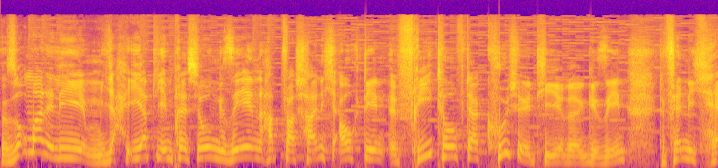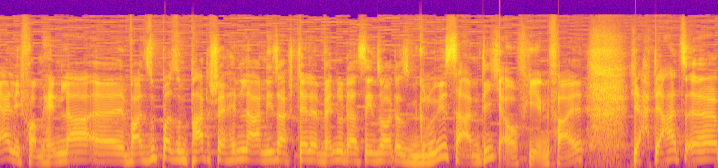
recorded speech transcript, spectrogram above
So meine Lieben, ja, ihr habt die Impression gesehen, habt wahrscheinlich auch den Friedhof der Kuscheltiere gesehen. Fände ich herrlich vom Händler, äh, war super sympathischer Händler an dieser Stelle. Wenn du das sehen solltest, Grüße an dich auf jeden Fall. Ja, der hat äh,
